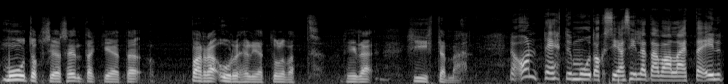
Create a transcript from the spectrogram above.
muutoksia sen takia, että paraurheilijat tulevat niillä hiihtämään? No on tehty muutoksia sillä tavalla, että ei nyt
